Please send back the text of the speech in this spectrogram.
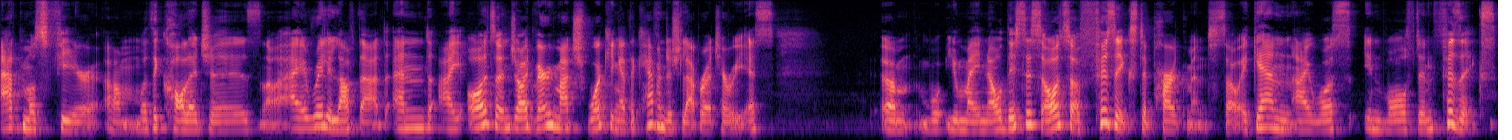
atmosphere um, with the colleges. I really loved that, and I also enjoyed very much working at the Cavendish Laboratory. As um, you may know, this is also a physics department. So again, I was involved in physics.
